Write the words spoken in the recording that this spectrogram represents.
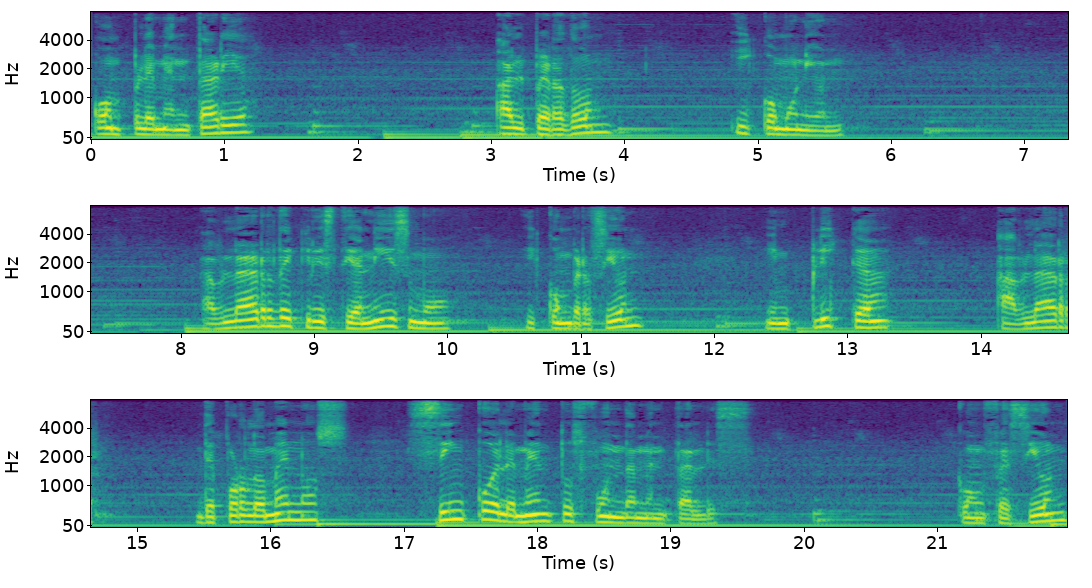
complementaria al perdón y comunión. Hablar de cristianismo y conversión implica hablar de por lo menos cinco elementos fundamentales. Confesión,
